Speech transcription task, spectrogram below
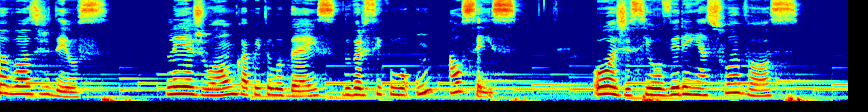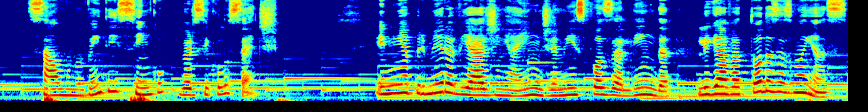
a voz de Deus. Leia João capítulo 10, do versículo 1 ao 6. Hoje, se ouvirem a sua voz. Salmo 95, versículo 7. Em minha primeira viagem à Índia, minha esposa linda ligava todas as manhãs.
